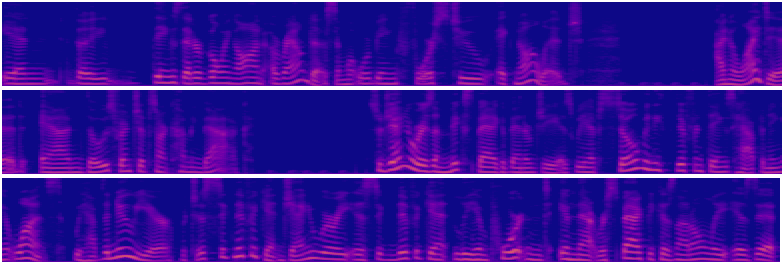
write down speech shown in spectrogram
in the things that are going on around us and what we're being forced to acknowledge. I know I did, and those friendships aren't coming back. So, January is a mixed bag of energy as we have so many different things happening at once. We have the new year, which is significant. January is significantly important in that respect because not only is it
